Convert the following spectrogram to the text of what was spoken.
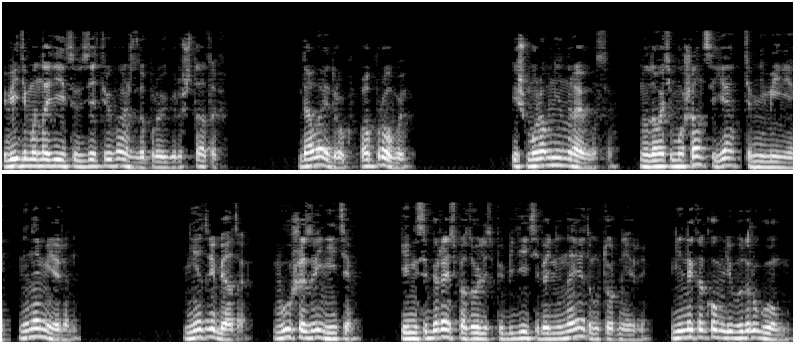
Видимо, надеется взять реванш за проигрыш в Штатах. Давай, друг, попробуй. И Шмуров не нравился, но давать ему шансы я, тем не менее, не намерен. Нет, ребята, вы уж извините. Я не собираюсь позволить победить тебя ни на этом турнире, ни на каком-либо другом.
